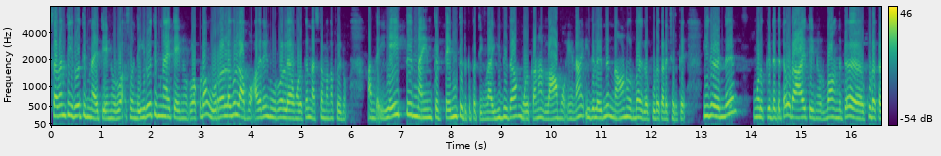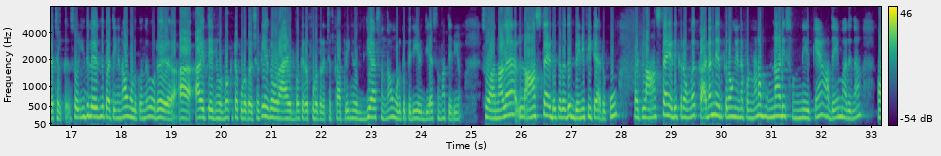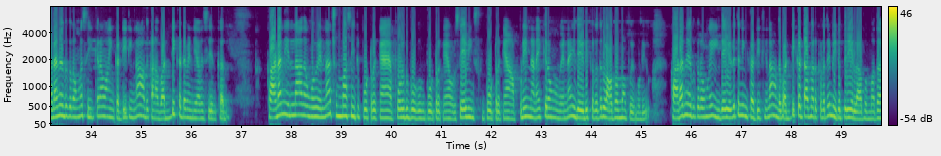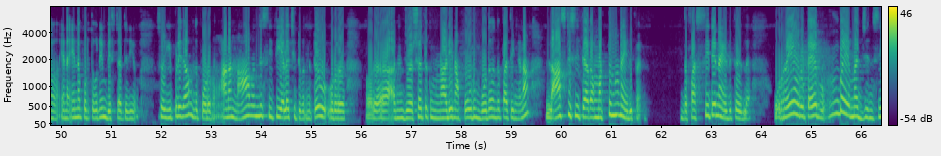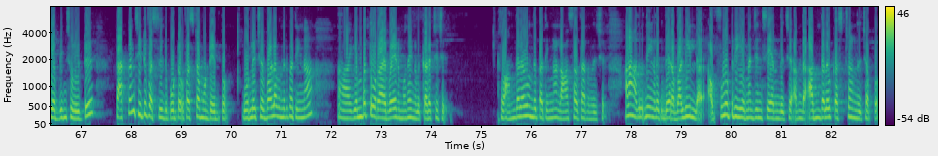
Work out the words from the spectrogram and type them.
செவன்த்து இருபத்தி மூணாயிரத்தி ஐநூறுரூவா ஸோ இந்த இருபத்தி மூணாயிரத்தி ஐநூறுரூவா கூட ஓரளவு லாபம். அதுலேயும் நூறுரூவா இல்லை உங்களுக்கு நஷ்டமாக தான் போயிடும். அந்த எயித்து நைன்த்து டென்த்து இருக்குது பார்த்தீங்களா இதுதான் உங்களுக்கான லாபம். ஏன்னா இதுலேருந்து நானூறுரூபா இதில் கூட கிடச்சிருக்கு. இதுலேருந்து உங்களுக்கு கிட்டத்தட்ட ஒரு ஆயிரத்தி ஐநூறுரூபா வந்துட்டு கூட கிடச்சிருக்கு. ஸோ இதுலேருந்து பார்த்தீங்கன்னா உங்களுக்கு வந்து ஒரு ஆயிரத்தி ஐநூறுரூபா கிட்ட கூட கிடச்சிருக்கு. இதில் ஒரு ஆயிரம் கிட்ட கூட கிடச்சிருக்கு அப்படிங்கிற வித்தியாசம் தான் உங்களுக்கு பெரிய வித்தியாசமாக தெரியும். ஸோ அதனால் லாஸ்ட்டாக எடுக்கிறது பெனிஃபிட்டாக இருக்கும். பட் லாஸ்ட்டாக எடுக்கிறவங்க கடன் இருக்கிறவங்க என்ன பண்ணணும்னா நான் முன்னாடி சொல்லியிருக்கேன் அதே மாதிரி தான் கடன் இருக்கிறவங்க சீக்கிரம் வாங்கி கட்டிட்டிங்கன்னா அதுக்கான வட்டி கட்ட வேண்டிய அவசியம் இருக்காது. கடன் இல்லாதவங்க வேணால் சும்மா சீட்டு போட்டிருக்கேன் பொழுதுபோக்குக்கு போட்டிருக்கேன் ஒரு சேவிங்ஸ்க்கு போட்டிருக்கேன் அப்படின்னு நினைக்கிறவங்க வேணால் இதை எடுக்கிறது லாபமாக போய் முடியும். கடன் இருக்கிறவங்க இதை எடுத்து நீங்கள் கட்டிட்டீங்கன்னா அந்த வட்டி கட்டாமல் இருக்கிறதே மிகப்பெரிய லாபமாக தான் என்ன என்னை பொறுத்தவரையும் பெஸ்ட்டாக தெரியும். ஸோ இப்படி தான் வந்து போடணும். ஆனால் நான் வந்து சீட்டு இழைச்சிட்டு வந்துட்டு ஒரு ஒரு அஞ்சு வருஷத்துக்கு முன்னாடி நான் போடும்போது வந்து பார்த்தீங்கன்னா லாஸ்ட்டு சீட்டாக தான் மட்டும்தான் நான் எடுப்பேன். இந்த ஃபர்ஸ்ட் சீட்டே நான் எடுத்ததில்ல. ஒரே ஒரு டைம் ரொம்ப எமர்ஜென்சி அப்படின்னு சொல்லிட்டு டக்குன்னு சீட்டு ஃபஸ்ட் சீட்டு போட்டு ஃபஸ்ட் அமௌண்ட் எடுத்தோம். ஒரு லட்ச ரூபாயில் வந்துட்டு பார்த்தீங்கன்னா எண்பத்தோராயிரம் ரூபாய் என்னமோ தான் எங்களுக்கு கிடச்சிச்சு. ஸோ அந்தளவு வந்து பார்த்திங்கன்னா லாஸாக தான் இருந்துச்சு. ஆனால் அது வந்து எங்களுக்கு வேறு வழி இல்லை. அவ்வளோ பெரிய எமர்ஜென்சியாக இருந்துச்சு. அந்த அந்தளவு கஷ்டம் இருந்துச்சு அப்போ.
